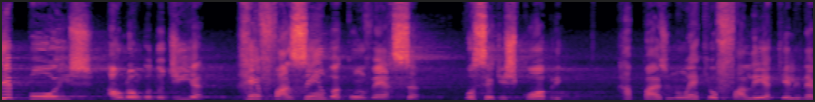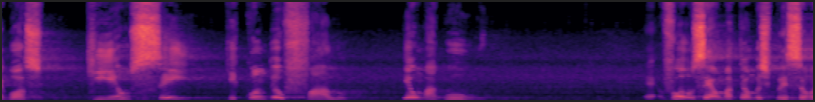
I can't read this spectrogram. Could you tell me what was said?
depois, ao longo do dia, refazendo a conversa, você descobre: rapaz, não é que eu falei aquele negócio que eu sei que quando eu falo, eu magoo. É, vou usar uma, até uma expressão:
